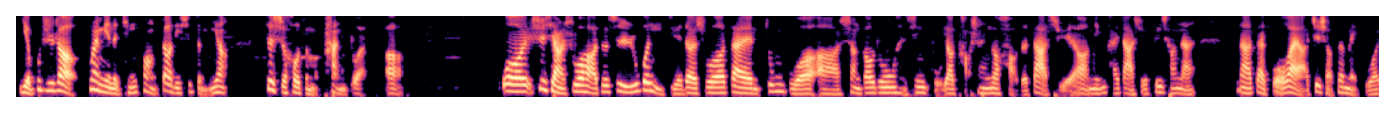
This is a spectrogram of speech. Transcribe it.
也不知道外面的情况到底是怎么样，这时候怎么判断啊？我是想说哈，就是如果你觉得说在中国啊上高中很辛苦，要考上一个好的大学啊名牌大学非常难。那在国外啊，至少在美国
